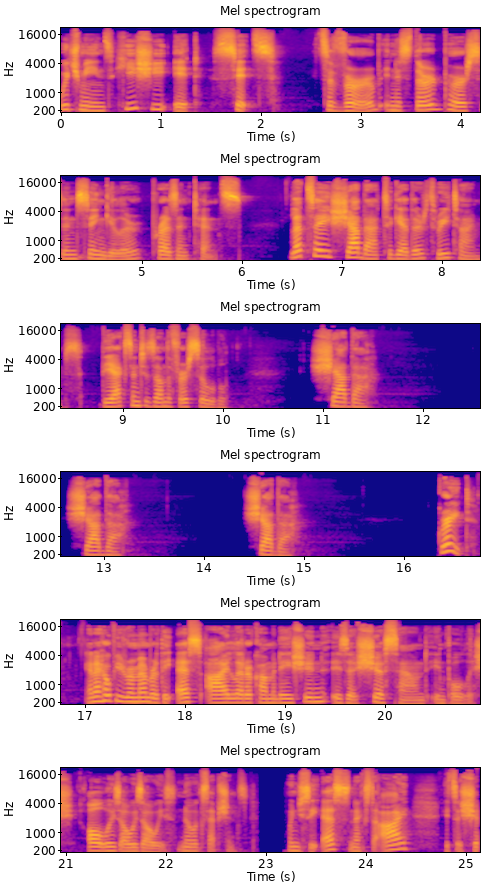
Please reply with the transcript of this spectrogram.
which means he, she, it sits. It's a verb in its third person singular present tense. Let's say siada together three times. The accent is on the first syllable. Siada, siada, siada. Great. And I hope you remember the SI letter combination is a sh sound in Polish. Always, always, always. No exceptions. When you see S next to I, it's a sh.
